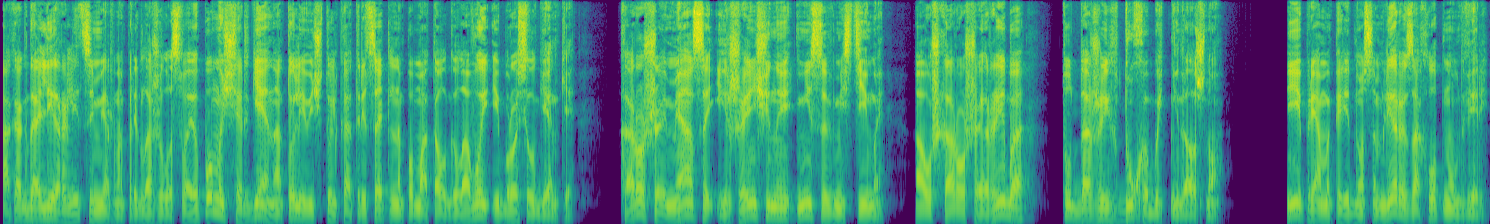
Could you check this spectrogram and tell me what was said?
А когда Лера лицемерно предложила свою помощь, Сергей Анатольевич только отрицательно помотал головой и бросил Генке. «Хорошее мясо и женщины несовместимы, а уж хорошая рыба, тут даже их духа быть не должно». И прямо перед носом Леры захлопнул дверь.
